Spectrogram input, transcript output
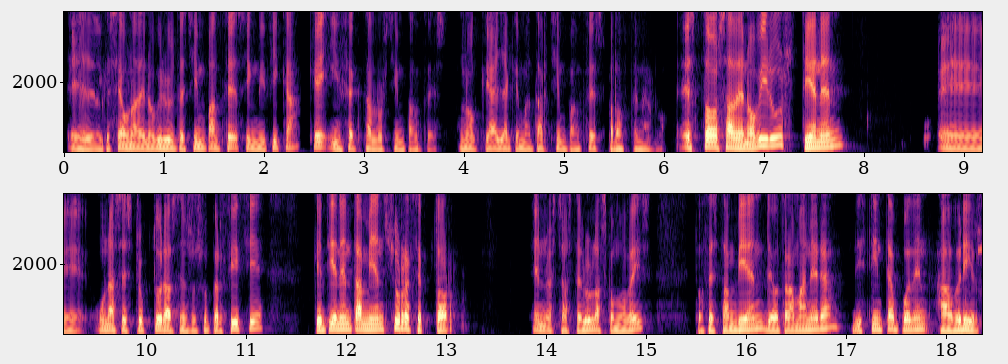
El que sea un adenovirus de chimpancé significa que infecta a los chimpancés, no que haya que matar chimpancés para obtenerlo. Estos adenovirus tienen eh, unas estructuras en su superficie que tienen también su receptor en nuestras células, como veis. Entonces también, de otra manera distinta, pueden abrir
